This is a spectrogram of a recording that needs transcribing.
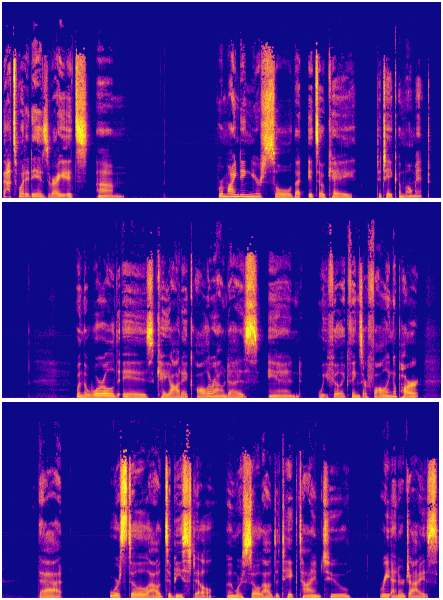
that's what it is, right? It's um reminding your soul that it's okay to take a moment. When the world is chaotic all around us and we feel like things are falling apart, that we're still allowed to be still and we're still allowed to take time to re energize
